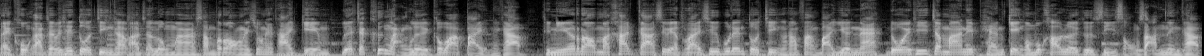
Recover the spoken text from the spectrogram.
แต่คงอาจจะไม่ใช่ตัวจริงครับ อาจจะลงมาสำรองในช่วงท้ายเกมหรืออาจจะครึ่งหลังเลยก็ว่าไปนะครับ ทีนี้เรามาคาดการณ์11รายชื่อผู้เล่นตัวจริงของทางฝั่งบาเยิร์นนะ โดยที่จะมาในแผนเก่งของพวกเขาเลยคือ 4-2-3-1 ครับ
